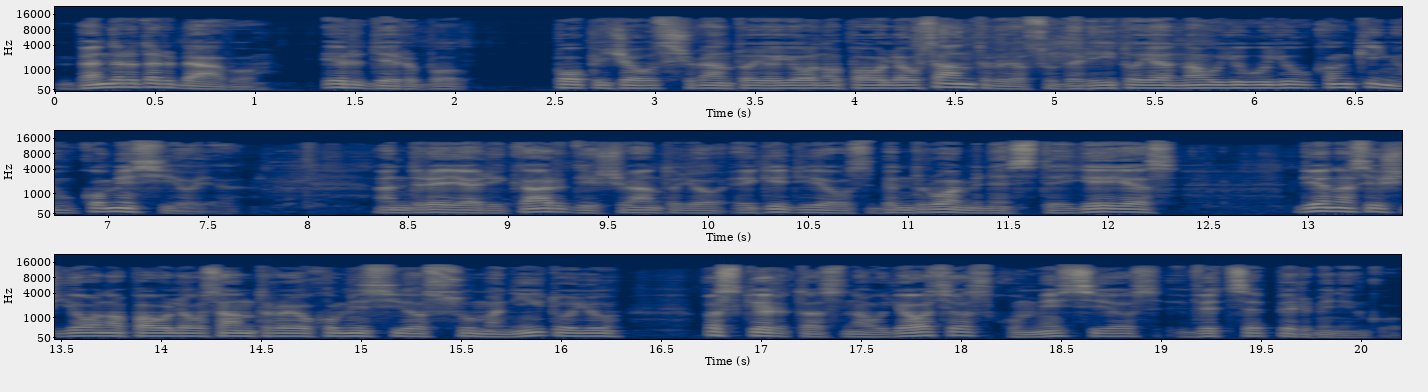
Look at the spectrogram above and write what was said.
bendradarbiavo ir dirbo popiežiaus Šventojo Jono Pauliaus antrojo sudarytoje naujųjų kankinių komisijoje. Andrėja Rikardi, Šventojo Egidijaus bendruomenės steigėjas, vienas iš Jono Pauliaus antrojo komisijos sumanytojų, paskirtas naujosios komisijos vicepirmininku.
